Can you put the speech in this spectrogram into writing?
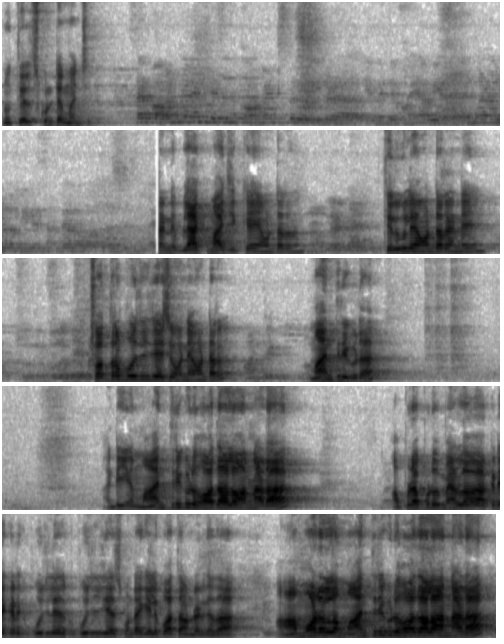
నువ్వు తెలుసుకుంటే మంచిది సార్ పవన్ కళ్యాణ్ చేసిన కామెంట్స్ ఇక్కడ ఏవైతే ఉన్నాయో అవి తెలంగాణలో లీడర్స్ అంతా పోస్ట్ చేస్తున్నారు అండి బ్లాక్ మ్యాజిక్ ఏమంటారు? తెలుగులో ఏమంటారండి? క్షుద్ర పూజలు చేసేవాడిని ఏమంటారు? మాంత్రికుడా? అంటే ఈయన మాంత్రికుడు హోదాలో అన్నాడా? అప్పుడప్పుడు మెడలో అక్కడిక్కడికి పూజలు పూజలు చేసుకుంటా వెళ్ళిపోతా ఉంటాడు కదా. ఆ మోడల్లో మాంత్రికుడు హోదాలో అన్నాడా?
